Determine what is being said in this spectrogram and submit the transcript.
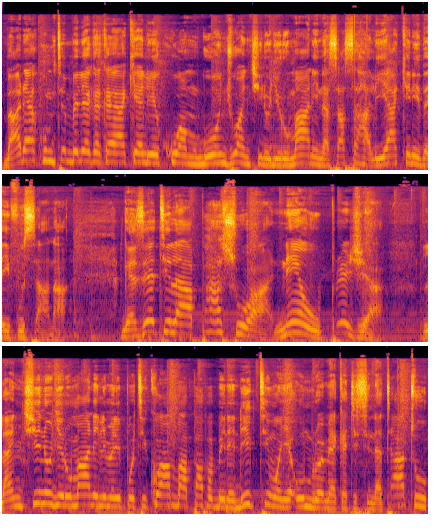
baada ya kumtembelea kaka yake aliyekuwa mgonjwa nchini Ujerumani na sasa hali yake ni dhaifu sana. Gazeti la Pasua Neo Pressure la nchini Ujerumani limeripoti kwamba Papa Benedikti mwenye umri wa miaka 93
